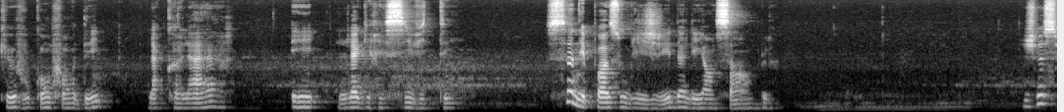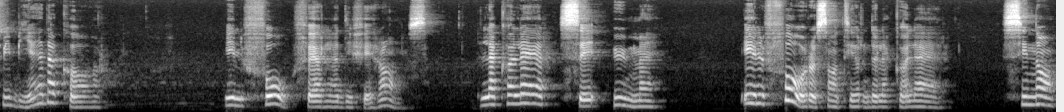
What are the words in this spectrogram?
que vous confondez la colère et l'agressivité. Ce n'est pas obligé d'aller ensemble. Je suis bien d'accord. Il faut faire la différence. La colère, c'est humain. Il faut ressentir de la colère. Sinon,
